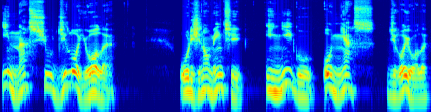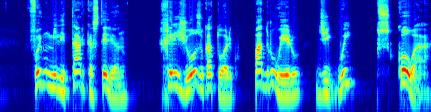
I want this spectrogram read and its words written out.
Inácio de Loyola. Originalmente, Inigo Onhas de Loyola foi um militar castelhano, religioso católico, padroeiro de Guipúzcoa,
